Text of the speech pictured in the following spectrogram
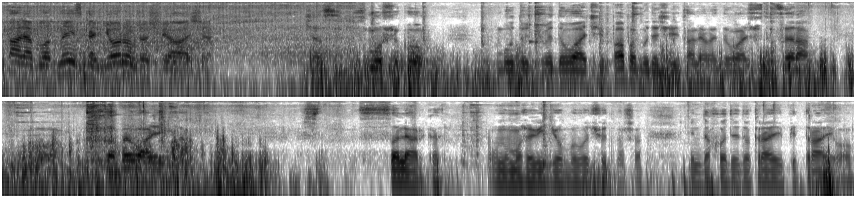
Віталя блатний з кондьором вже фігаче. Зараз смурфіку будуть видувати, папа буде, чи Віталя видувати штуцера. Забивається солярка. Воно може відео було чутно, що він доходить до краю і підтраював.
